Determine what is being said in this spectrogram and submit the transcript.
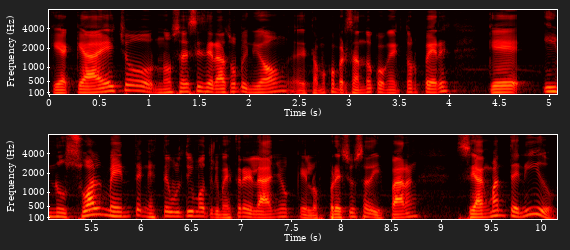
que, que, ha hecho, no sé si será su opinión, estamos conversando con Héctor Pérez, que inusualmente en este último trimestre del año que los precios se disparan, se han mantenido,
